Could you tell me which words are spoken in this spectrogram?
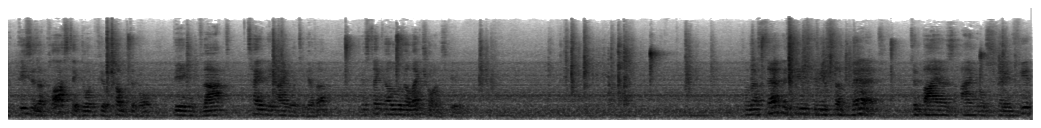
The pieces of plastic don't feel comfortable being that tightly angled together, just think how those electrons feel. So there certainly seems to be some merit to Baeyer's angle strain theory.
